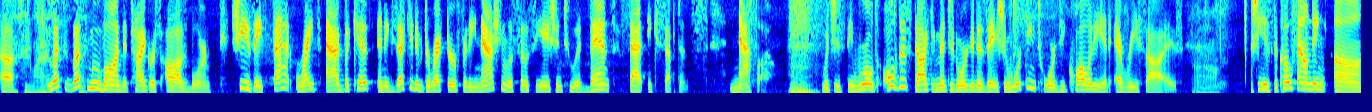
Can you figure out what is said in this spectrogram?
uh, Sassy Lassie. let's let's move on to Tigress Osborne. She is a fat rights advocate and executive director for the National Association to Advance Fat Acceptance, NAFA, which is the world's oldest documented organization working towards equality at every size. She is the co-founding uh,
